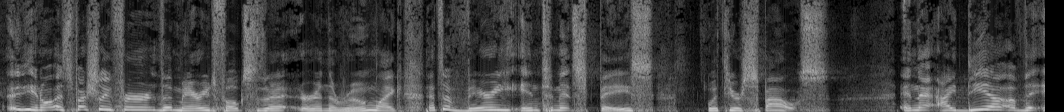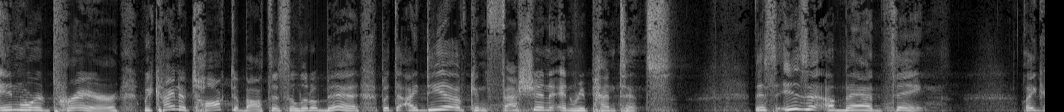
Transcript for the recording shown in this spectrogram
you know, especially for the married folks that are in the room, like that's a very intimate space with your spouse. And that idea of the inward prayer, we kind of talked about this a little bit, but the idea of confession and repentance. This isn't a bad thing. Like,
